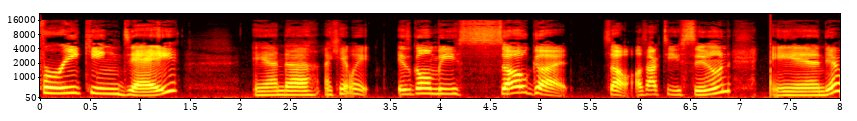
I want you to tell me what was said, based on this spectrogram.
freaking day. And uh, I can't wait. It's going to be so good. So I'll talk to you soon. And yeah.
